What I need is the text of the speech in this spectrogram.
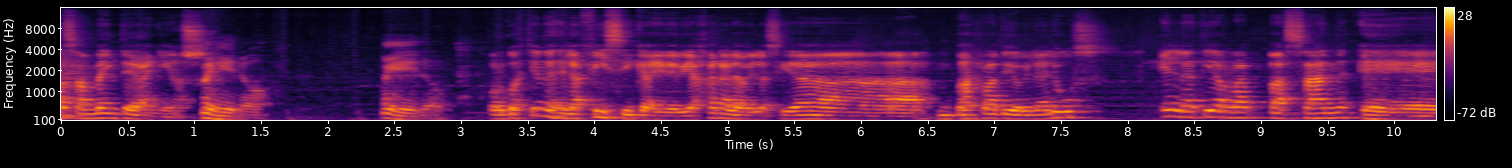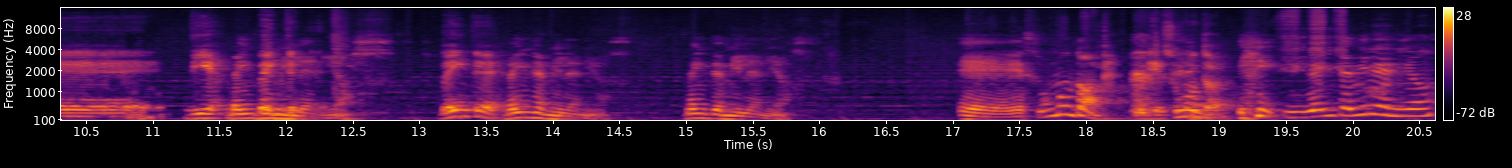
Pasan 20 años. Pero, pero. Por cuestiones de la física y de viajar a la velocidad más rápido que la luz, en la Tierra pasan 10, eh, 20, milenios. ¿20? 20 milenios. 20 milenios. es un montón. Es un montón. y, y 20 milenios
